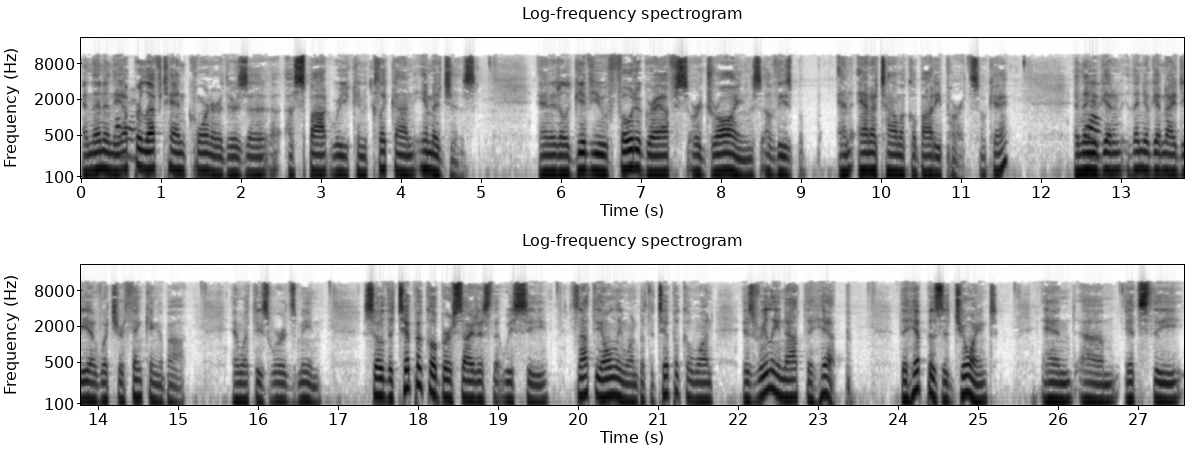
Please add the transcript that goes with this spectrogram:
And then in the upper left hand corner, there's a, a spot where you can click on images. And it'll give you photographs or drawings of these anatomical body parts, okay? And then yeah. you get an, then you'll get an idea of what you're thinking about and what these words mean. So the typical bursitis that we see, it's not the only one, but the typical one is really not the hip. The hip is a joint, and um, it's the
